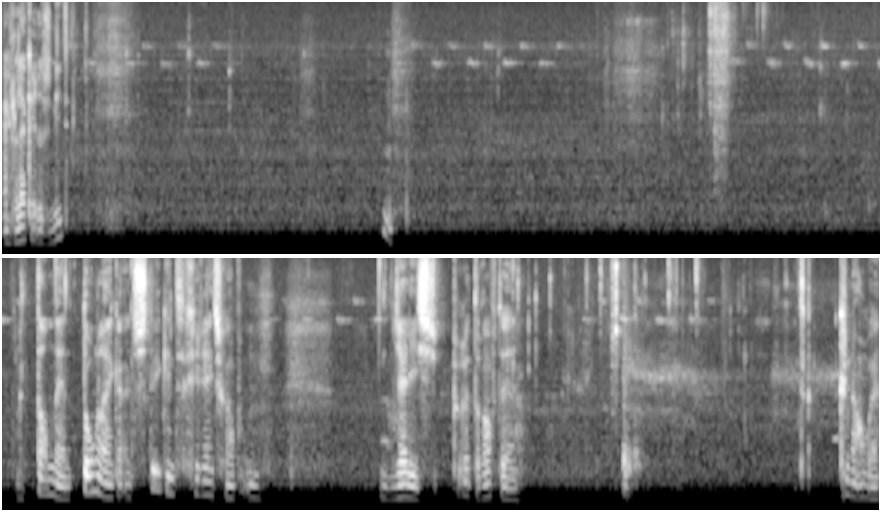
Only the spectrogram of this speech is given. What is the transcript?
Echt lekker is het niet. Hm. Tanden en tong lijken uitstekend gereedschap om jelly sprut eraf te, te knauwen,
